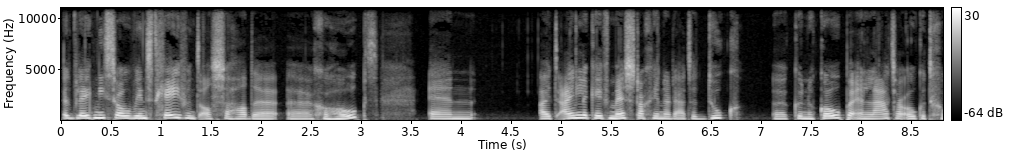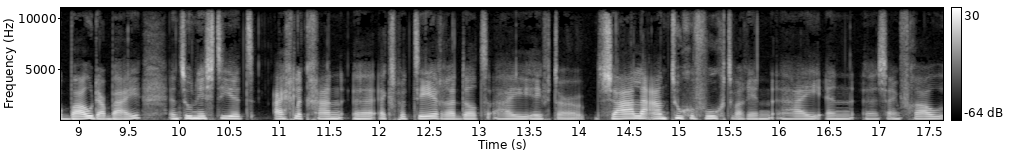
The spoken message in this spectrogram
Het bleek niet zo winstgevend als ze hadden uh, gehoopt. En uiteindelijk heeft Mesdag inderdaad het doek uh, kunnen kopen en later ook het gebouw daarbij. En toen is hij het eigenlijk gaan uh, exploiteren. Dat hij heeft er zalen aan toegevoegd waarin hij en uh, zijn vrouw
